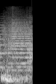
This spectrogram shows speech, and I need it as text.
Bye.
